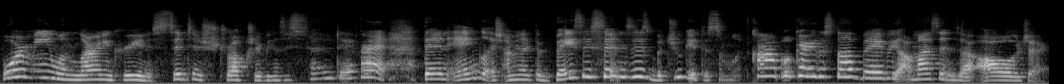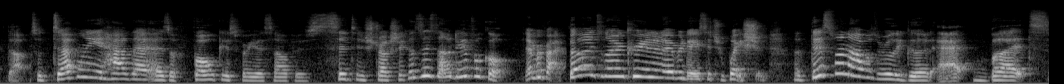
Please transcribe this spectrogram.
for me when learning Korean is sentence structure because it's so different than English. I mean, like the basic sentences, but you get to some like complicated stuff, baby. Uh, my sentences are all jacked up. So definitely have that as a focus for yourself is sentence structure because it's so difficult. Number five, failing to learn Korean in an everyday situation. Now this one I was really good at, but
